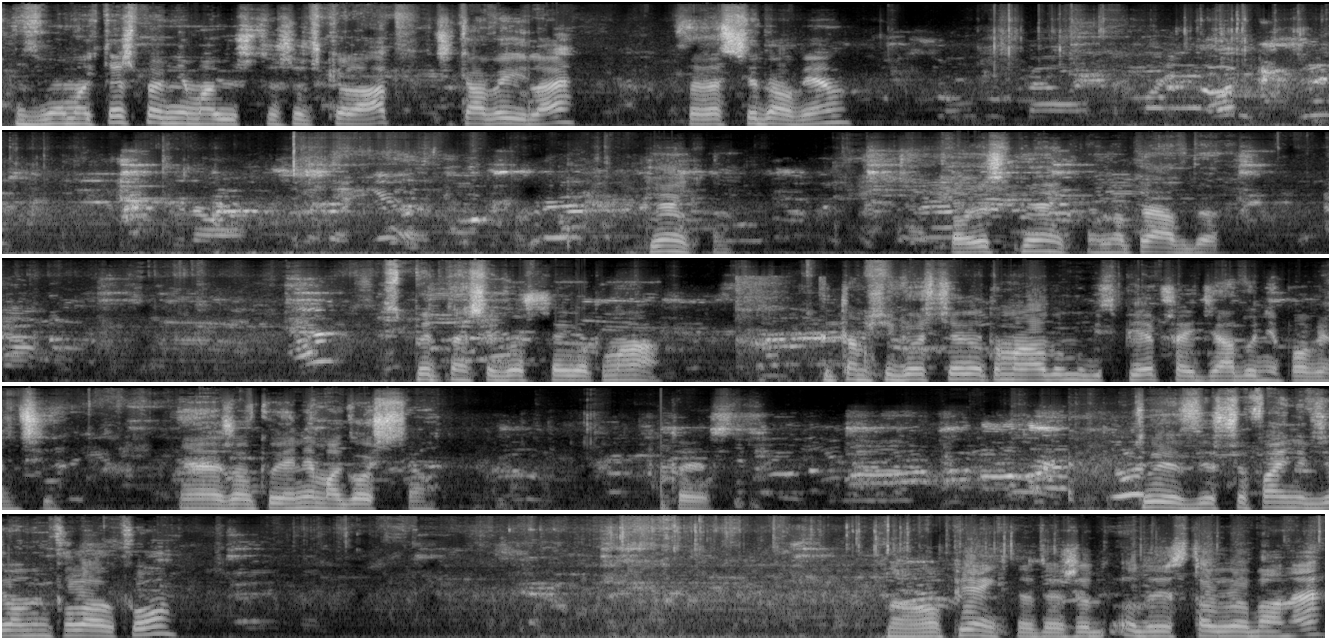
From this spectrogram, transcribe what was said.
Złomek też pewnie ma już troszeczkę lat. Ciekawe ile. Zaraz się dowiem. Piękne. To jest piękne, naprawdę. Spytam się gościa, to ma. Pytam się gościa, ile to ma lat, mówi spieprzaj dziadu, nie powiem ci. Nie, żartuję, nie ma gościa. To jest? Tu jest jeszcze fajny w zielonym kolorku. No, piękne też, od- odrestaurowane.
